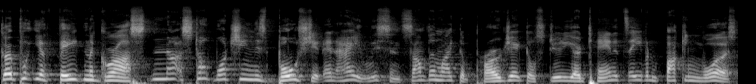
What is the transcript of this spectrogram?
Go put your feet in the grass. No, stop watching this bullshit. And hey, listen, something like The Project or Studio 10, it's even fucking worse.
